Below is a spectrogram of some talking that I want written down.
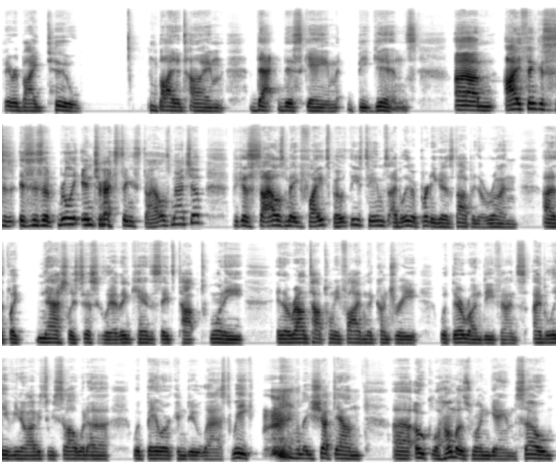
favored by two by the time that this game begins. Um, I think this is this is a really interesting styles matchup because styles make fights. Both these teams, I believe, are pretty good at stopping the run. Uh, like nationally, statistically, I think Kansas State's top twenty in around top twenty five in the country with their run defense. I believe, you know, obviously we saw what uh what Baylor can do last week when they shut down uh, Oklahoma's run game. So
